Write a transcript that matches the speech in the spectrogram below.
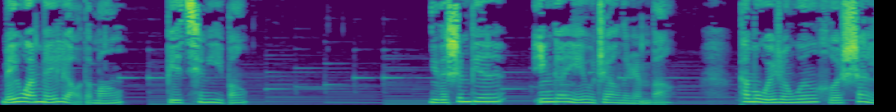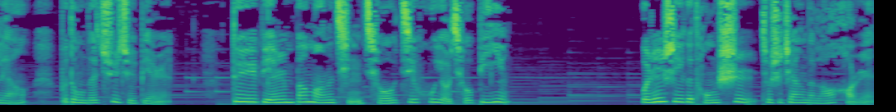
没完没了的忙。别轻易帮。你的身边应该也有这样的人吧？他们为人温和善良，不懂得拒绝别人，对于别人帮忙的请求几乎有求必应。我认识一个同事，就是这样的老好人。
